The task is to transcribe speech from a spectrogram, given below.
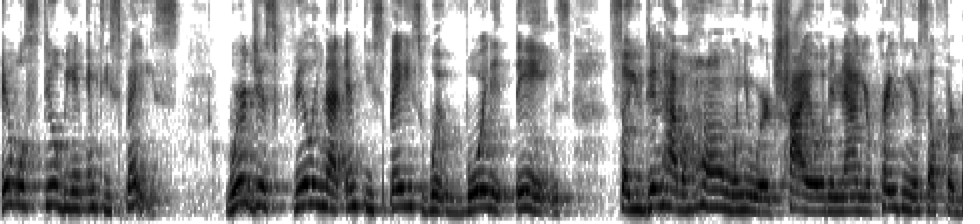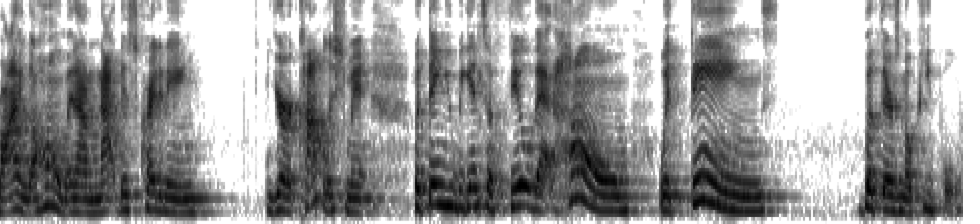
it will still be an empty space. We're just filling that empty space with voided things. So you didn't have a home when you were a child, and now you're praising yourself for buying a home. And I'm not discrediting your accomplishment, but then you begin to fill that home with things, but there's no people.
